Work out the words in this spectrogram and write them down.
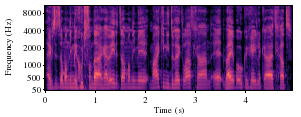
Eh, Hij heeft het allemaal niet meer goed vandaag. Hij weet het allemaal niet meer. Maak je niet druk, laat gaan. Eh, wij hebben ook een gele kaart gehad.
